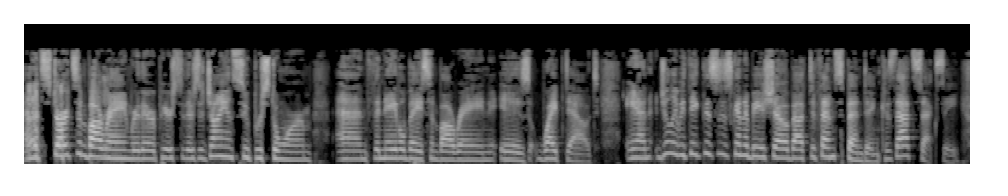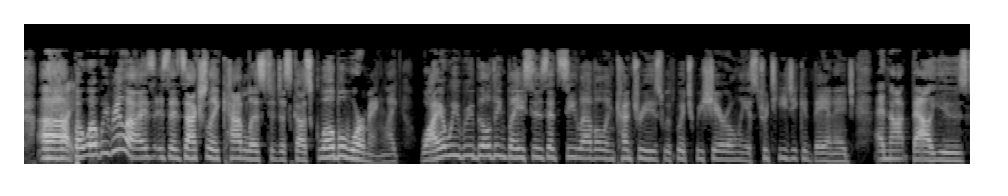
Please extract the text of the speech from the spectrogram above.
And it starts in Bahrain, where there appears to there's a giant superstorm, and the naval base in Bahrain is wiped out. And Julie, we think this is going to be a show about defense spending because that's sexy. Uh, Right. But what we realize is that it's actually a catalyst to discuss global warming, like. Why are we rebuilding bases at sea level in countries with which we share only a strategic advantage and not values?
